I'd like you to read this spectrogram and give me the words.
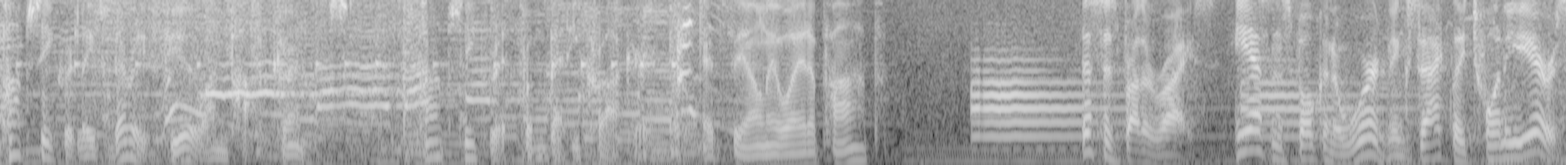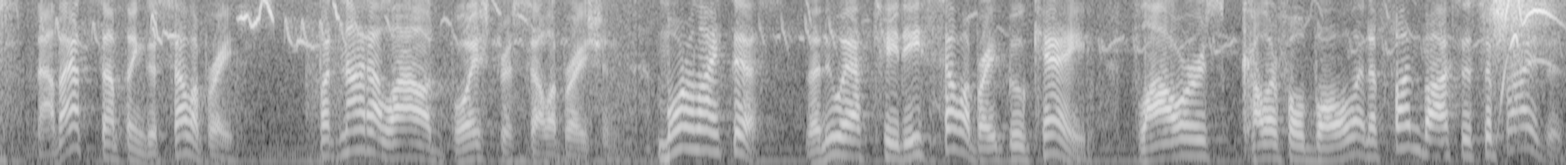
Pop Secret leaves very few unpopped kernels. Pop Secret from Betty Crocker. It's the only way to pop. This is Brother Rice. He hasn't spoken a word in exactly 20 years. Now that's something to celebrate. But not a loud, boisterous celebration. More like this, the new FTD Celebrate Bouquet. Flowers, colorful bowl, and a fun box of surprises.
